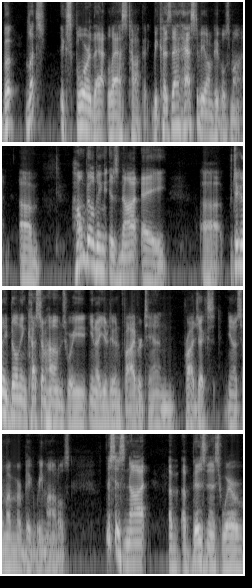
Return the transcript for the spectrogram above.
But let's explore that last topic because that has to be on people's mind. Um, home building is not a uh, particularly building custom homes where you you know you're doing five or ten projects. You know some of them are big remodels. This is not a, a business where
